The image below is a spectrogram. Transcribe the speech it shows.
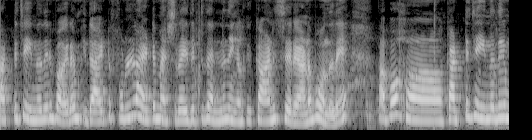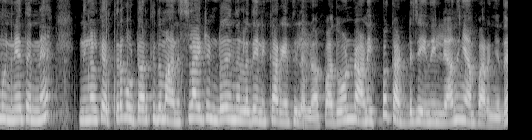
കട്ട് ചെയ്യുന്നതിന് പകരം ഇതായിട്ട് ഫുള്ളായിട്ട് മെഷർ ചെയ്തിട്ട് തന്നെ നിങ്ങൾക്ക് കാണിച്ചു തരാണ് പോകുന്നത്. അപ്പോൾ കട്ട് ചെയ്യുന്നതിന് മുന്നേ തന്നെ നിങ്ങൾക്ക് എത്ര കൂട്ടുകാർക്ക് ഇത് മനസ്സിലായിട്ടുണ്ട് എന്നുള്ളത് എനിക്കറിയത്തില്ലല്ലോ. അപ്പോൾ അതുകൊണ്ടാണ് ഇപ്പോൾ കട്ട് ചെയ്യുന്നില്ല എന്ന് ഞാൻ പറഞ്ഞത്.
